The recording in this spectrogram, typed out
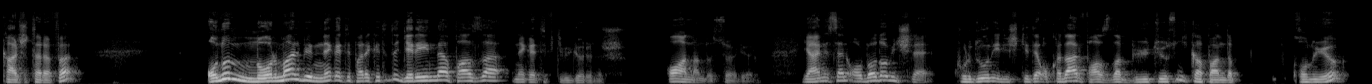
karşı tarafa onun normal bir negatif hareketi de gereğinden fazla negatif gibi görünür. O anlamda söylüyorum. Yani sen Obradoviç'le kurduğun ilişkide o kadar fazla büyütüyorsun ki kafanda konuyu.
